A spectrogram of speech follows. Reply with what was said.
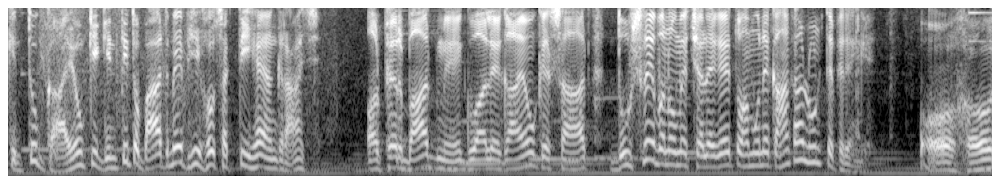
किंतु गायों की गिनती तो बाद में भी हो सकती है अंगराज। और फिर बाद में ग्वाले गायों के साथ दूसरे वनों में चले गए तो हम उन्हें कहाँ कहाँ ढूंढते फिरेंगे? ओहो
